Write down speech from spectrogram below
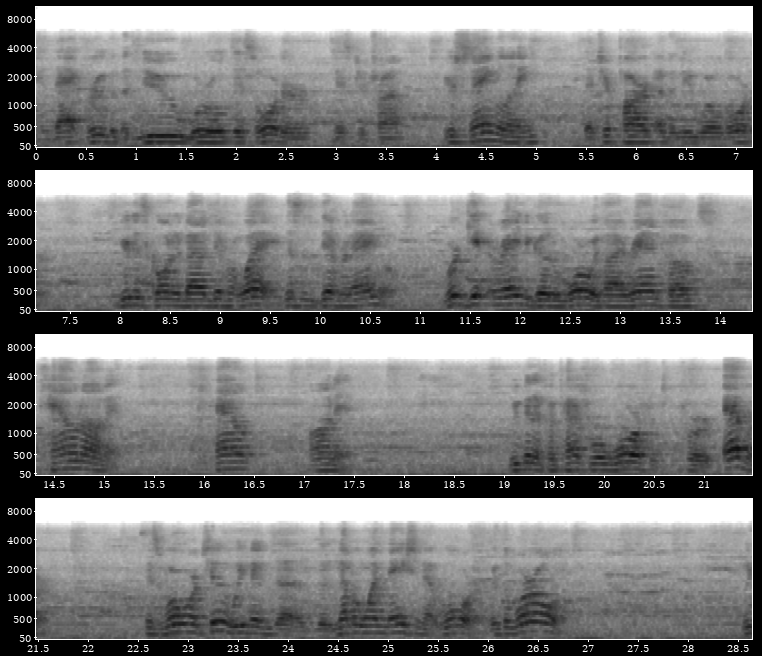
and that group of the New World Disorder, Mr. Trump, you're signaling that you're part of the New World Order. You're just going about a different way. This is a different angle. We're getting ready to go to war with Iran, folks. Count on it. Count on it. We've been in perpetual war for forever. Since World War II, we've been uh, the number one nation at war with the world. We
